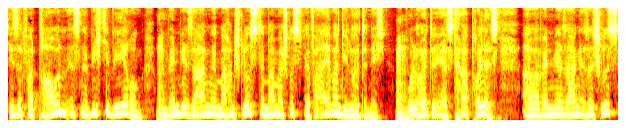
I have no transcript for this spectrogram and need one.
dieses Vertrauen ist eine wichtige Währung. Und wenn wir sagen, wir machen Schluss, dann machen wir Schluss. Wir veralbern die Leute nicht, obwohl heute 1. April ist. Aber wenn wir sagen, es ist Schluss,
